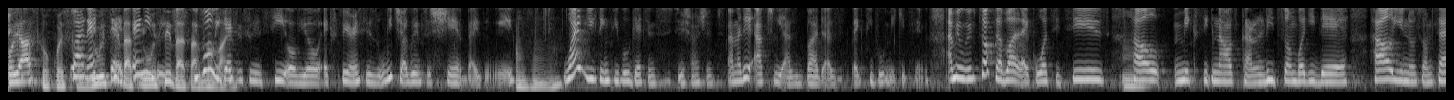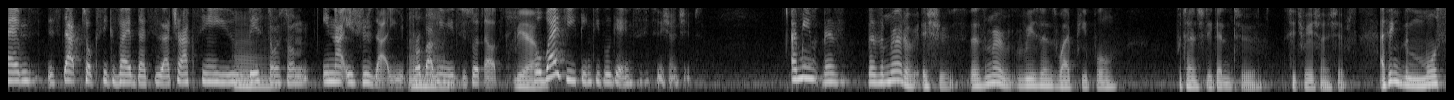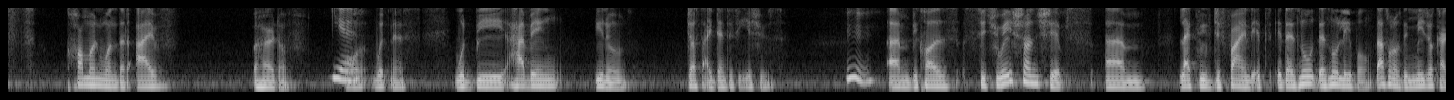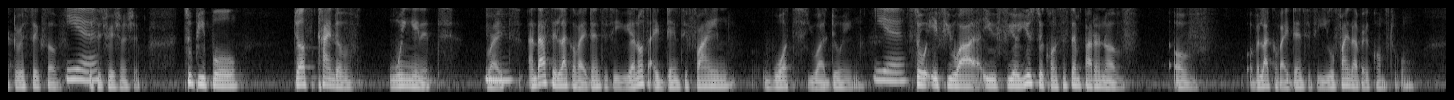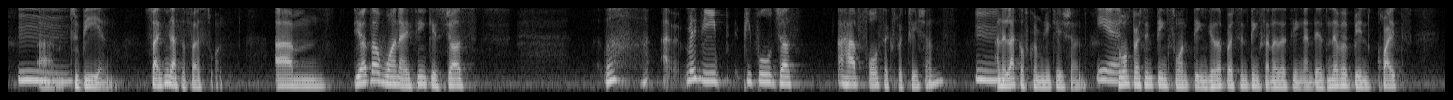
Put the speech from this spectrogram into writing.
Oh, you ask a question. You will see that. Anyway, you will see that. I'm before we lying. get into the tea of your experiences, which you are going to share, by the way, Mm-hmm. why do you think people get into situationships, and are they actually as bad as like people make it seem? I mean, we've talked about like what it is, Mm. how mixed signals can lead somebody there, how you know sometimes it's that toxic vibe that is attracting you Mm. based on some inner issues that you probably need to sort out. Mm-hmm. Yeah. But why do you think people get into situationships? I mean, there's there's a myriad of issues. There's myriad of reasons why people potentially get into situationships. I think the most common one that I've heard of Yeah. or witnessed would be having, you know, just identity issues. Um, because situationships, um, like we've defined, it's it, there's no there's no label. That's one of the major characteristics of Yeah. a situationship. Two people just kind of winging it, right? And that's a lack of identity. You're not identifying what you are doing. Yeah. So if you are if you're used to a consistent pattern of of of a lack of identity, you'll find that very comfortable um, to be in. So I think that's the first one. Um, the other one I think is just well, maybe people just have false expectations Mm. and a lack of communication. Yeah. So one person thinks one thing, the other person thinks another thing, and there's never been quite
